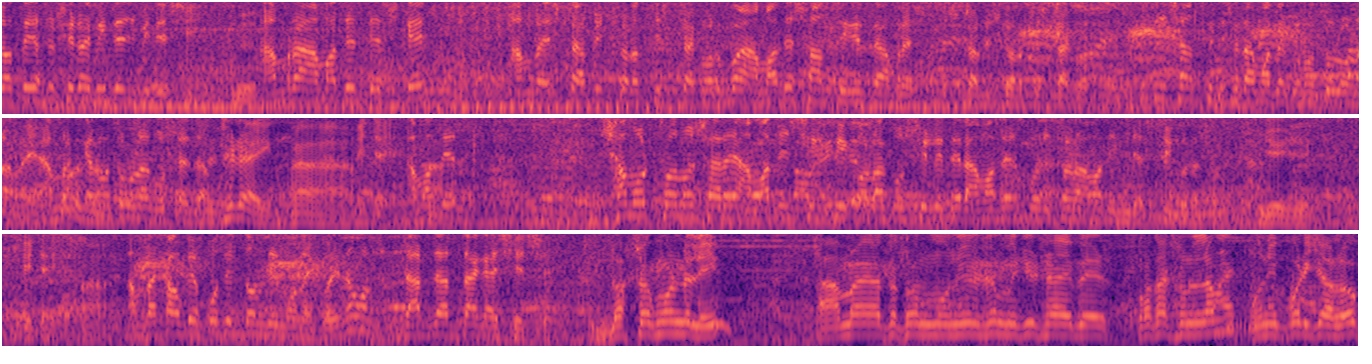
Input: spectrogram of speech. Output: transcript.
যতই আসে সেটা বিদেশ বিদেশি। আমরা আমাদের দেশকে আমরা এস্টাবলিশ করার চেষ্টা করব আমাদের সংস্কৃতিতে আমরা এস্টাবলিশ করার চেষ্টা করব। বিদেশি সংস্কৃতির সাথে আমাদের কোনো তুলনা নাই আমরা কেন তুলনা করতে যাব? সেটাই হ্যাঁ হ্যাঁ। এটাই। আমাদের সামর্থ্য অনুসারে আমাদের শিল্পী কলা কৌশলীদের আমাদের পরিশ্রম আমাদের ইন্ডাস্ট্রি গড়ে তোলে জি জি। এটাই। আমরা কাউকে প্রতিদ্বন্দ্বী মনে করি না যার যার জায়গায় শেষে দর্শক মণ্ডলী আমরা এতক্ষণ মনির হোসেন মিঠু সাহেবের কথা শুনলাম উনি পরিচালক।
